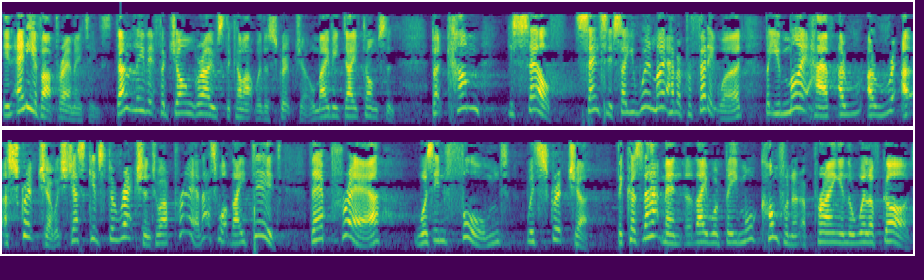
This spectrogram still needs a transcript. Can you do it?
in any of our prayer meetings. Don't leave it for John Groves to come up with a scripture, or maybe Dave Thompson. But come yourself, sensitive. So you might have a prophetic word, but you might have a, a, a scripture which just gives direction to our prayer. That's what they did. Their prayer was informed with scripture because that meant that they would be more confident of praying in the will of God.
